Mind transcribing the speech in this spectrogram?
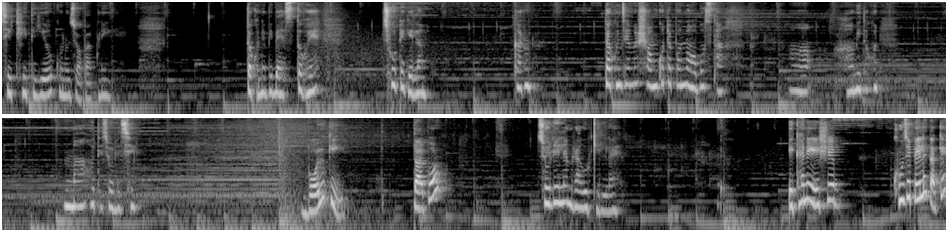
চিঠি দিয়েও কোনো জবাব নেই। তখন আমি ব্যস্ত হয়ে ছুটে গেলাম। কারণ তখন যে আমার সংকটাপন্ন অবস্থা আমি তখন মা হতে চলেছি। বলো কি? তারপর? চলে এলাম রাউর কিল্লায়। এখানে এসে খুঁজে পেলে তাকে?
